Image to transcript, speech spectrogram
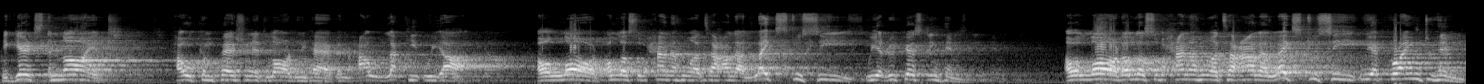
He gets annoyed. How compassionate Lord we have and how lucky we are. Our Lord, Allah subhanahu wa ta'ala likes to see we are requesting Him. Our Lord, Allah subhanahu wa ta'ala likes to see we are crying to Him.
